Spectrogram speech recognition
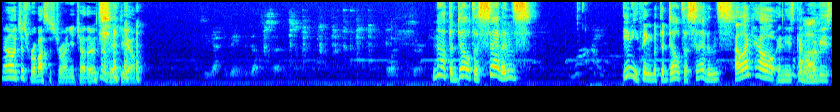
no, it's just robots destroying each other. It's no big deal. deactivate the Delta 7s. Going berserk. Not the Delta Sevens. Anything but the Delta Sevens. I like how in these kind of Oh. movies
